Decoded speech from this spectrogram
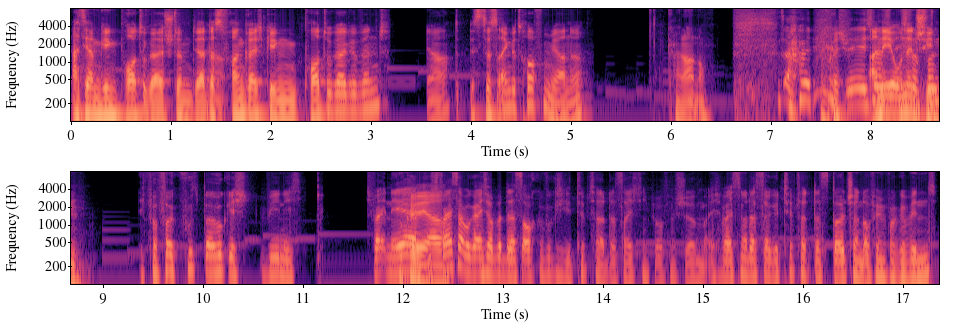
Ach, die haben gegen Portugal, stimmt, ja, dass Ja. Frankreich gegen Portugal gewinnt. Ja. Ist das eingetroffen? Ja, ne? Keine Ahnung. Nee, ich ah, nee, ich unentschieden. Ich verfolge Fußball wirklich wenig. Ich weiß, nee, Okay, ich ja. weiß aber gar nicht, ob er das auch wirklich getippt hat. Das habe ich nicht mehr auf dem Schirm. Ich weiß nur, dass er getippt hat, dass Deutschland auf jeden Fall gewinnt.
